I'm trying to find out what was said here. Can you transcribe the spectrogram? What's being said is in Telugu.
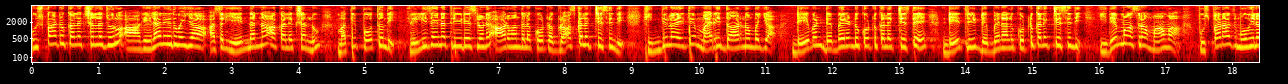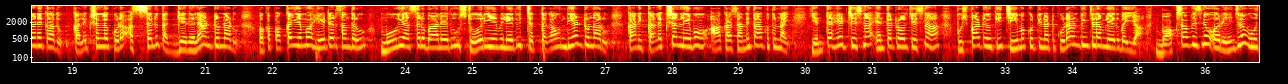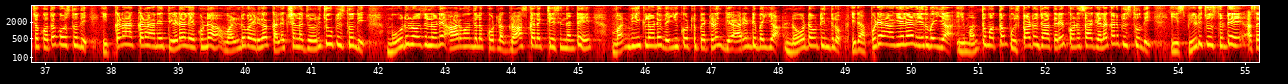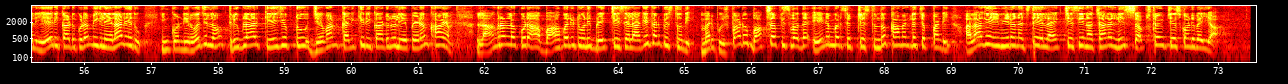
పుష్ప టూ కలెక్షన్ల జోరు ఆగేలా లేదు అయ్యా. అసలు ఏందన్నా ఆ కలెక్షన్లు? మతిపోతుంది రిలీజ్ అయిన త్రీ డేస్లోనే ఆరు వందల కోట్ల గ్రాస్ కలెక్ట్ చేసింది. హిందీలో అయితే మరీ దారుణం భయ్యా డే వన్ డెబ్బై రెండు కోట్లు కలెక్ట్ చేస్తే డే త్రీ డెబ్బై నాలుగు కోట్లు కలెక్ట్ చేసింది. ఇదేం మాసరా మామ. పుష్పరాజ్ మూవీలోనే కాదు కలెక్షన్లో కూడా అస్సలు తగ్గేదేలే అంటున్నాడు. ఒక పక్క ఏమో హేటర్స్ అందరూ మూవీ అస్సలు బాగాలేదు స్టోరీ ఏమీ లేదు చెత్తగా ఉంది అంటున్నారు. కానీ కలెక్షన్లు ఏమో ఆకాశాన్ని తాకుతున్నాయి. ఎంత హేట్ చేసినా ఎంత ట్రోల్ చేసినా పుష్ప టూకి చీమ కుట్టినట్టు కూడా అనిపించడం లేదు భయ్యా. బాక్స్ని ఓ రేంజ్లో ఊచకోతకు వస్తుంది ఇక్కడ అక్కడ అనే తేడా లేకుండా వరల్డ్ వైడ్గా కలెక్షన్ల జోరు చూపిస్తుంది. మూడు రోజుల్లోనే ఆరు వందల కోట్ల గ్రాస్ కలెక్ట్ చేసిందంటే వన్ వీక్లోనే వెయ్యి కోట్లు పెట్టడం గ్యారంటీ భయ్యా. నో డౌట్ ఇందులో. ఇది అప్పుడే ఆగేలా లేదు భయ్యా. ఈ మంత్ మొత్తం పుష్పాటు జాతరే కొనసాగేలా కనిపిస్తుంది. ఈ స్పీడ్ చూస్తుంటే అసలు ఏ రికార్డు కూడా మిగిలేలా లేదు. ఇంకొన్ని రోజుల్లో triple R KGF two Jawan కలికి రికార్డులు లేపేయడం ఖాయం. లాంగ్ రన్లో కూడా బాహుబలి టూని బ్రేక్ చేసేలాగే కనిపిస్తుంది. మరి పుష్పాడు బాక్స్ ఆఫీస్ వద్ద ఏ నెంబర్ సెట్ చేస్తుందో కామెంట్లో చెప్పండి. అలాగే ఈ వీడియో నచ్చితే లైక్ చేసి నా ఛానల్ని సబ్స్క్రైబ్ చేసుకోండి భయ్యా.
